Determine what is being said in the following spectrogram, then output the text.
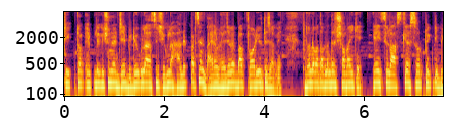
টিকটক অ্যাপ্লিকেশনের যে ভিডিওগুলো আছে, সেগুলো হান্ড্রেড পার্সেন্ট ভাইরাল হয়ে যাবে বা ফর ইউতে যাবে। ধন্যবাদ আপনাদের সবাইকে। এই ছিল আজকের ছোট্ট একটি ভিডিও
